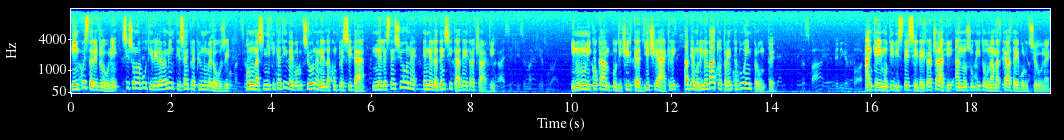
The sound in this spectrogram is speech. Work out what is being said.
In queste regioni si sono avuti rilevamenti sempre più numerosi, con una significativa evoluzione nella complessità, nell'estensione e nella densità dei tracciati. In un unico campo di circa 10 acri abbiamo rilevato 32 impronte. Anche i motivi stessi dei tracciati hanno subito una marcata evoluzione.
